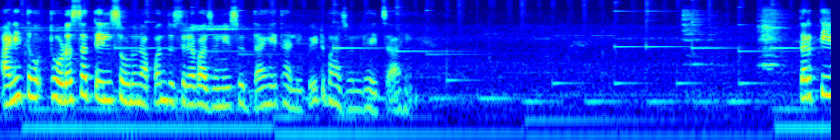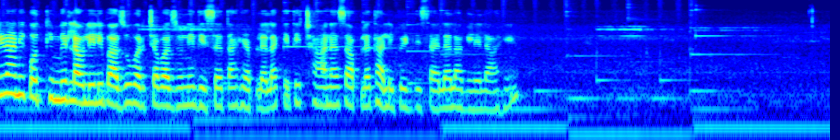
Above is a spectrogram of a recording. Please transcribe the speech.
आणि थो थोडंसं तेल सोडून आपण दुसऱ्या बाजूने सुद्धा हे थालीपीठ भाजून घ्यायचं आहे. तर तीळ आणि कोथिंबीर लावलेली बाजू वरच्या बाजूने दिसत आहे आपल्याला. किती छान असं आपलं थालीपीठ दिसायला लागलेलं आहे.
